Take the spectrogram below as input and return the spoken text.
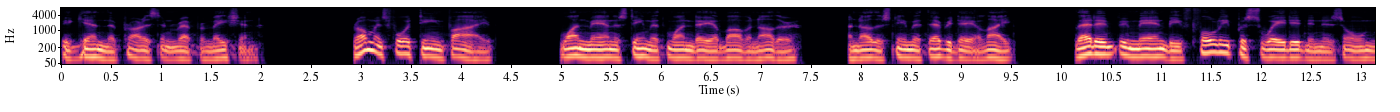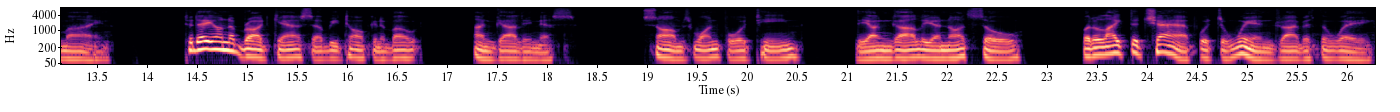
begin the Protestant Reformation. Romans 14:5 one man esteemeth one day above another, another esteemeth every day alike. Let every man be fully persuaded in his own mind. Today on the broadcast, I'll be talking about ungodliness. Psalms 114 The ungodly are not so, but are like the chaff which the wind driveth away.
